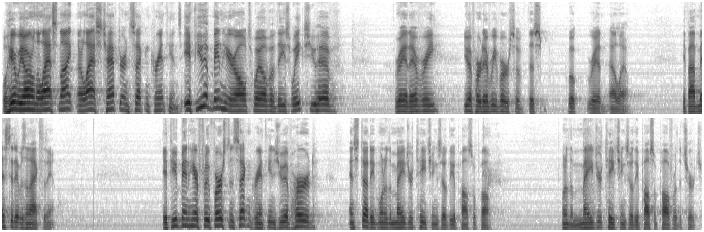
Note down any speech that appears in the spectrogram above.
Well, here we are on the last night, our last chapter in Second Corinthians. If you have been here all 12 of these weeks, you have read every you have heard every verse of this book read out loud. If I missed it, it was an accident. If you've been here through 1st and 2nd Corinthians, you have heard and studied one of the major teachings of the Apostle Paul. One of the major teachings of the Apostle Paul for the church.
